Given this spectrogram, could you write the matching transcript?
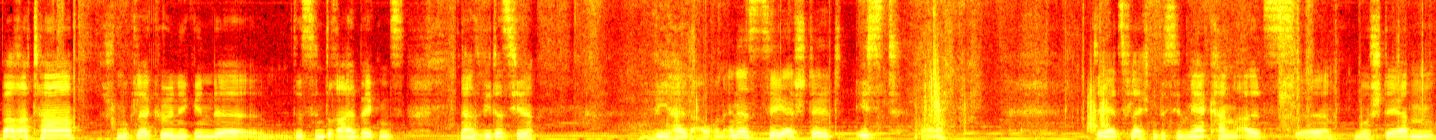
Baratta, Schmugglerkönigin der, des Zentralbeckens, also wie das hier, wie halt auch ein NSC erstellt ist, ja, der jetzt vielleicht ein bisschen mehr kann als äh, nur sterben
